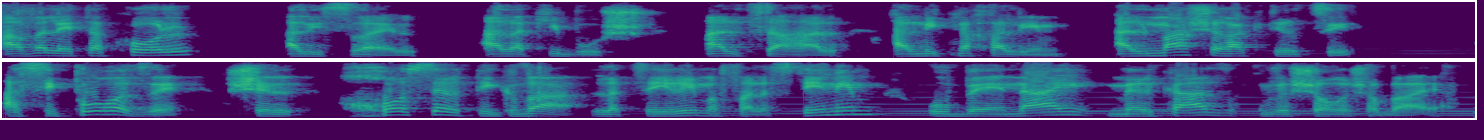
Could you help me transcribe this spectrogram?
אבל את הכל על ישראל, על הכיבוש, על צה"ל, על מתנחלים, על מה שרק תרצי. הסיפור הזה של חוסר תקווה לצעירים הפלסטינים הוא בעיניי מרכז ושורש הבעיה.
